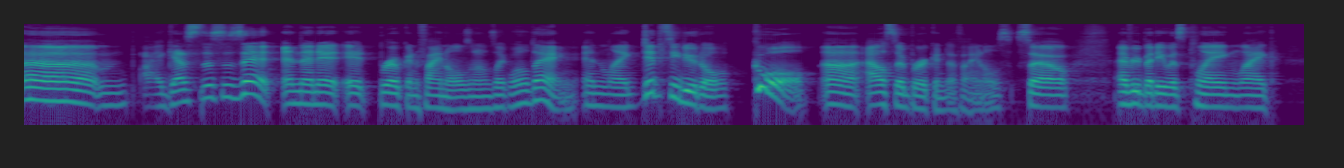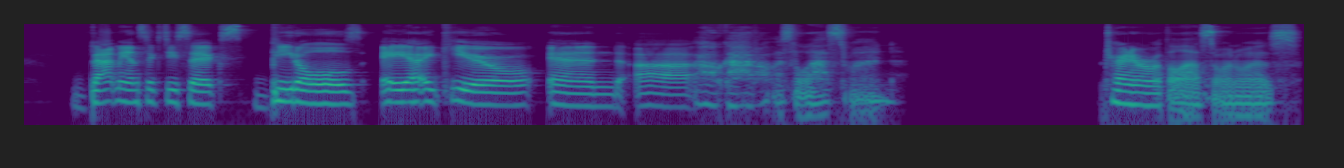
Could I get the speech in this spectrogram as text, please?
um, I guess this is it. And then it, it broke in finals, and I was like, well, dang. And like Dipsy Doodle, cool. Uh, also broke into finals. So everybody was playing like Batman 66, Beatles, AIQ, and uh oh god, what was the last one? I'm trying to remember what the last one was.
